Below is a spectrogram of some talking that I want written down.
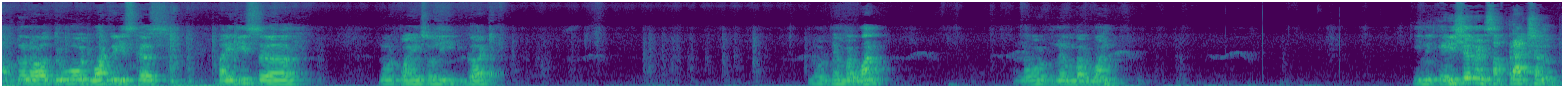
Up to now throughout what we discuss by these uh, note points only got note number one. Note number one. In addition and subtraction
